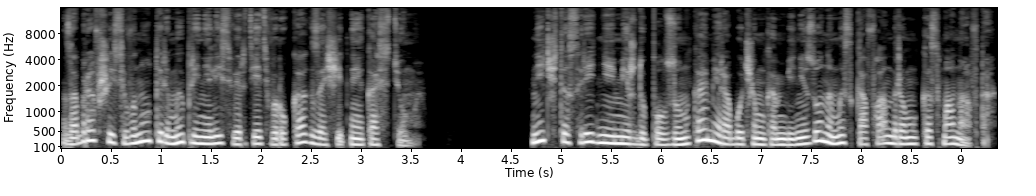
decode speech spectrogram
Забравшись внутрь, мы принялись вертеть в руках защитные костюмы. Нечто среднее между ползунками, рабочим комбинезоном и скафандром космонавта.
